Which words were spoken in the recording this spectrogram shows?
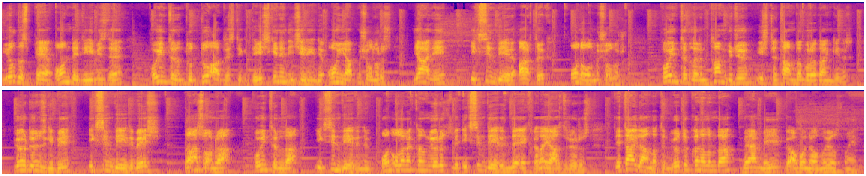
yıldız p 10 dediğimizde pointer'ın tuttuğu adresteki değişkenin içeriğini 10 yapmış oluruz. Yani x'in değeri artık 10 olmuş olur. Pointer'ların tam gücü işte tam da buradan gelir. Gördüğünüz gibi x'in değeri 5, daha sonra pointer'la x'in değerini 10 olarak tanımlıyoruz ve x'in değerini de ekrana yazdırıyoruz. Detaylı anlatım YouTube kanalımda. Beğenmeyi ve abone olmayı unutmayın.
